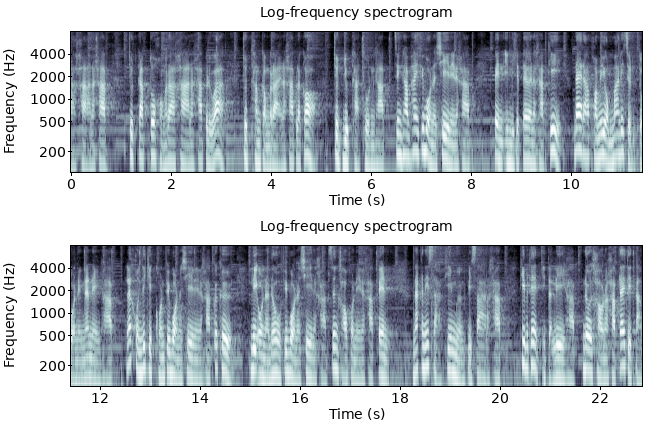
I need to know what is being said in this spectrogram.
ราคานะครับ จุดกลับตัวของราคานะครับ หรือว่าจุดทำกำไรนะครับ แล้วก็จุดหยุดขาดทุนครับ จึงทำให้ฟิโบนัชชีนี้นะครับเป็นอินดิเคเตอร์นะครับที่ได้รับความนิยมมากที่สุดอีกตัวหนึ่งนั่นเองครับ และคนที่คิดค้นฟิโบนัชชีนี้นะครับก็คือลีโอนาร์โดฟิโบนัชชีนะครับซึ่งเขาคนนี้นะครับเป็นนักคณิตศาสตร์ที่เมืองปิซ่านะครับที่ประเทศอิตาลีครับ โดยเขานะครับได้ติดตาม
